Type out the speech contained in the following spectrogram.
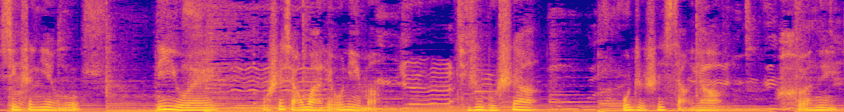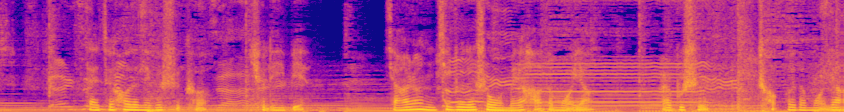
心生厌恶。你以为我是想挽留你吗？其实不是啊，我只是想要和你在最后的那个时刻去离别。”想要让你记住的是我美好的模样，而不是丑恶的模样。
